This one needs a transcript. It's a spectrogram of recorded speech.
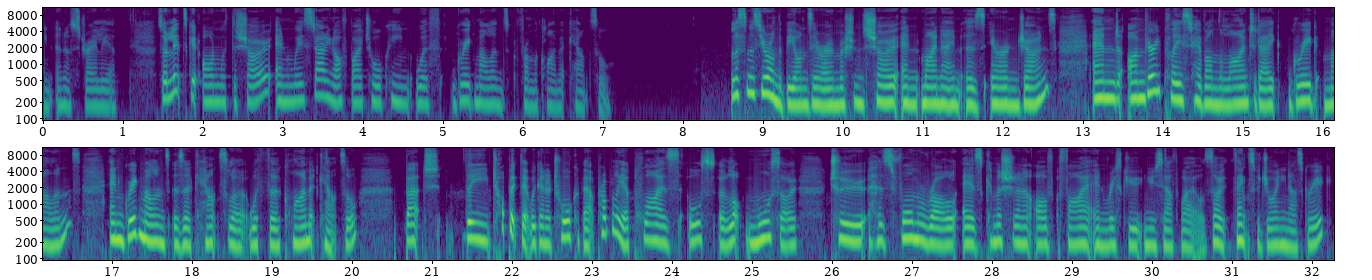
in Australia. So let's get on with the show, and we're starting off by talking with Greg Mullins from the Climate Council. Listeners, you're on the Beyond Zero Emissions show, and my name is Erin Jones. And I'm very pleased to have on the line today Greg Mullins. And Greg Mullins is a councillor with the Climate Council. But the topic that we're going to talk about probably applies also a lot more so to his former role as Commissioner of Fire and Rescue New South Wales. So thanks for joining us, Greg.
